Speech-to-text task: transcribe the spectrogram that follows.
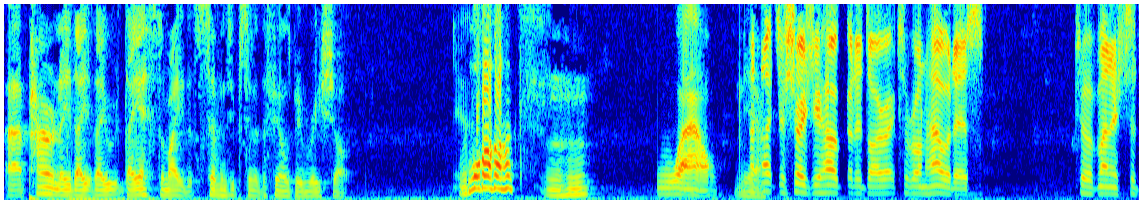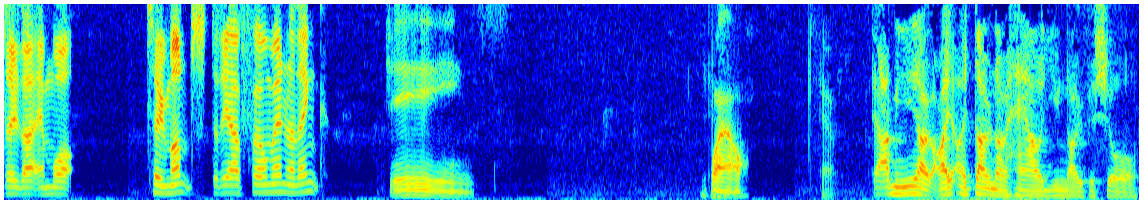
Uh, apparently, they, they, they estimate that 70% of the film's been reshot. Yeah. What? Mm-hmm. Wow. Yeah. And that just shows you how good a director Ron Howard is. To have managed to do that in what? Two months? Did he have filming, I think? Jeez. Wow. Yeah. I mean, you know, I, I don't know how you know for sure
